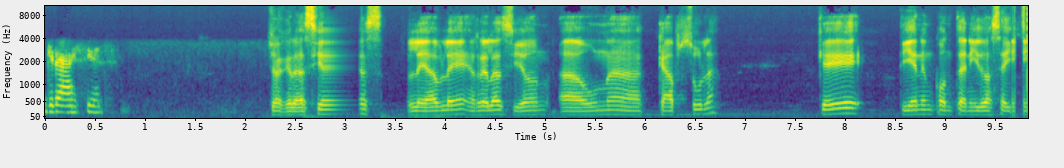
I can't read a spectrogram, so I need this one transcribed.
Gracias. Muchas gracias. Le hablé en relación a una cápsula que tiene un contenido aceite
